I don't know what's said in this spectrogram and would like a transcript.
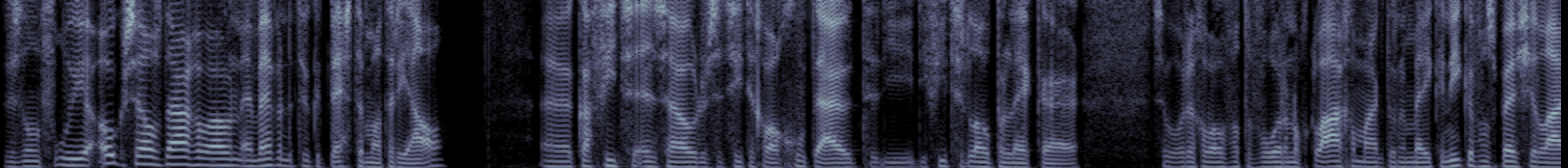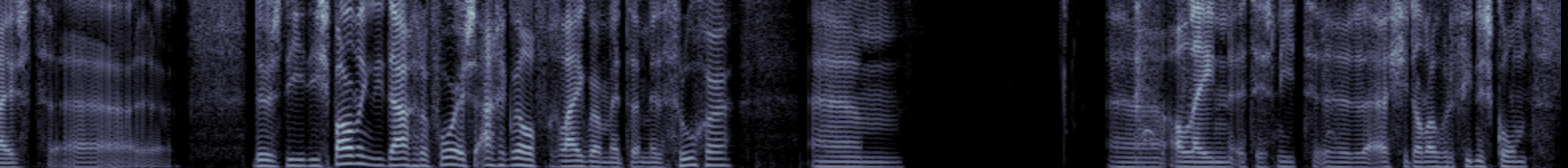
Dus dan voel je je ook zelfs daar gewoon. En we hebben natuurlijk het beste materiaal. eh, qua fietsen en zo. Dus het ziet er gewoon goed uit. Die, die fietsen lopen lekker. Ze worden gewoon van tevoren nog klaargemaakt door een mechanieker van Specialized. Eh, dus die, die spanning die dagen ervoor is eigenlijk wel vergelijkbaar met, eh, met vroeger. Ehm, eh, alleen het is niet, als je dan over de finish komt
